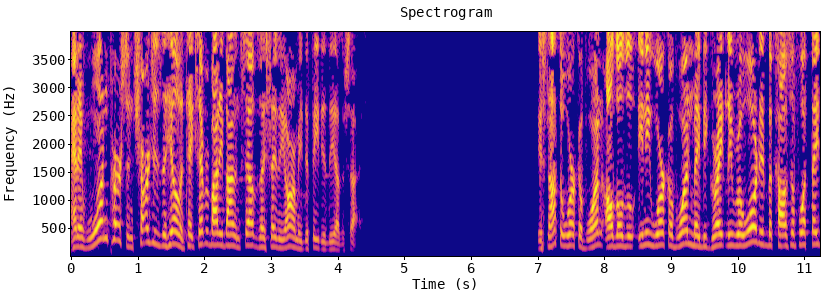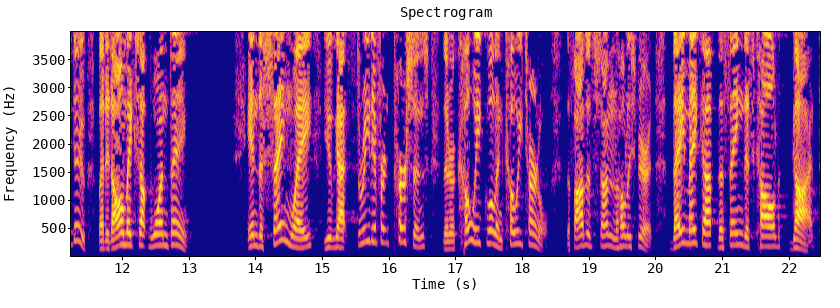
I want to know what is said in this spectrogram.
And if one person charges the hill and takes everybody by themselves, they say the army defeated the other side. It's not the work of one, although any work of one may be greatly rewarded because of what they do, but it all makes up one thing. In the same way, you've got three different persons that are co-equal and co-eternal. The Father, the Son, and the Holy Spirit. They make up the thing that's called God.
